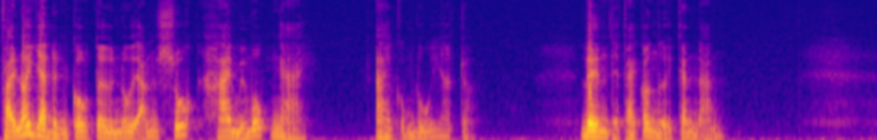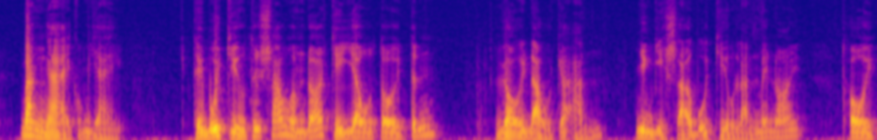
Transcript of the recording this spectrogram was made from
Phải nói gia đình cô Tư nuôi ảnh suốt 21 ngày, ai cũng đuối hết rồi. Đêm thì phải có người canh ảnh. Ban ngày cũng vậy, thì buổi chiều thứ sáu hôm đó chị dâu tôi tính gội đầu cho ảnh. Nhưng vì sợ buổi chiều lạnh mới nói, thôi,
